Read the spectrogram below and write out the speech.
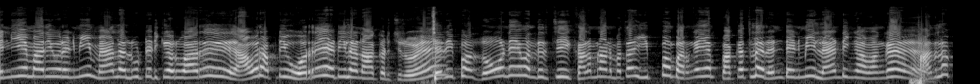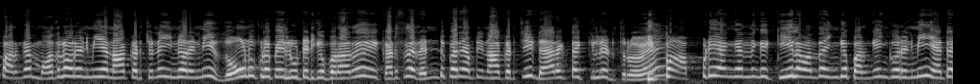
என்னையே மாதிரி ஒரு enemy மேல லூட் அடிக்க வருவாரு. அவர் அப்படியே ஒரே அடியில நாக் அடிச்சிருவேன். சரி. இப்போ ஜோனே வந்துருச்சு. கிளம்பலான்னு பார்த்தா இப்போ பாருங்க என் பக்கத்துல ரெண்டு enemy லேண்டிங் ஆவாங்க. அதுல பாருங்க முதல்ல ஒரு எனிமியை நாக் அடிச்சோன்னே இன்னொரு enemy ஜோனுக்குள்ள போய் லூட் அடிக்க போறாரு. கடைசியில ரெண்டு பேரையும் அப்படி நாக் அடிச்சு டைரக்டா கில் எடுத்துருவேன். இப்போ அப்படியே அங்கேருந்து இங்கே கீழே வந்தால் இங்கே பாருங்க. இங்கே ஒரு நிமி என்கிட்ட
